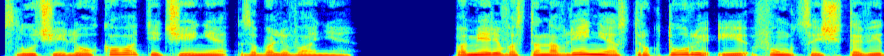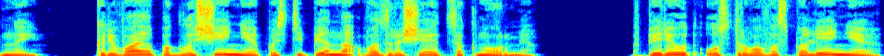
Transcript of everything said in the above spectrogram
в случае легкого течения заболевания. По мере восстановления структуры и функции щитовидной кривая поглощения постепенно возвращается к норме. В период острого воспаления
